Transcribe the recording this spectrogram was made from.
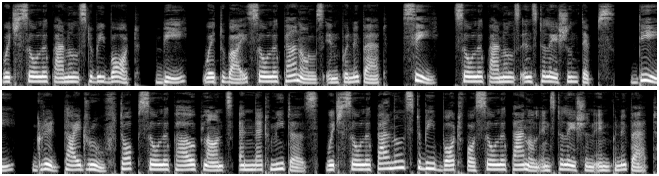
Which solar panels to be bought. B. Where to buy solar panels in Panipat. C. Solar panels installation tips. D. Grid-tied rooftop solar power plants and net meters. Which solar panels to be bought for solar panel installation in Panipat?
